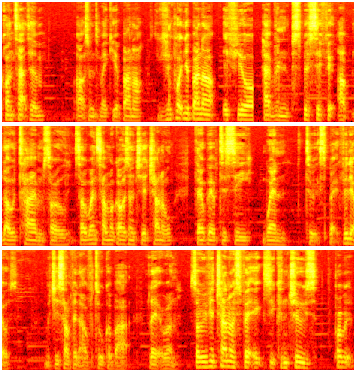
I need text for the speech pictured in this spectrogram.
contact them, ask them to make you a banner. You can put in your banner if you're having specific upload time. So, so when someone goes onto your channel, they'll be able to see when to expect videos, which is something I'll talk about later on. So with your channel aesthetics, you can choose probably,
